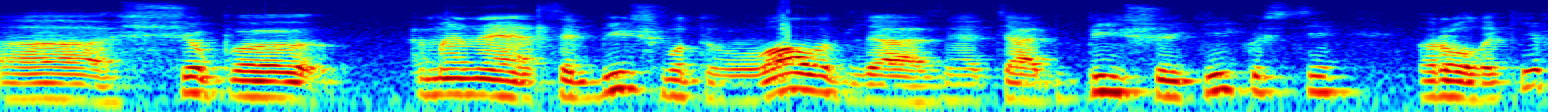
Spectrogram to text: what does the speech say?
е, щоб мене це більш мотивувало для зняття більшої кількості роликів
